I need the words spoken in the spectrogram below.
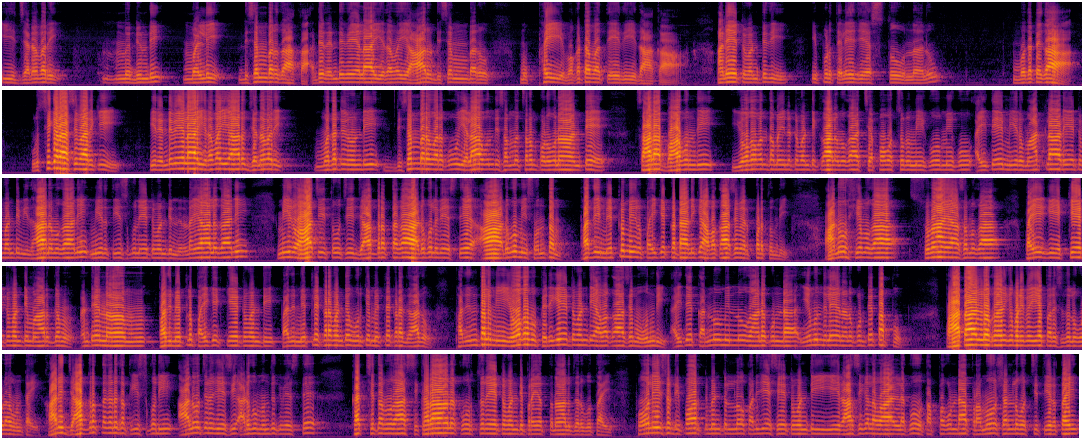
ఈ జనవరి నుండి మళ్ళీ డిసెంబర్ దాకా అంటే రెండు వేల ఇరవై ఆరు డిసెంబరు ముప్పై ఒకటవ తేదీ దాకా అనేటువంటిది ఇప్పుడు తెలియజేస్తూ ఉన్నాను. మొదటగా వృశ్చిక రాశి వారికి ఈ రెండు వేల ఇరవై ఆరు జనవరి మొదటి నుండి డిసెంబర్ వరకు ఎలా ఉంది సంవత్సరం పొడవునా అంటే చాలా బాగుంది. యోగవంతమైనటువంటి కాలముగా చెప్పవచ్చును మీకు మీకు అయితే మీరు మాట్లాడేటువంటి విధానము కానీ మీరు తీసుకునేటువంటి నిర్ణయాలు కానీ మీరు ఆచితూచి జాగ్రత్తగా అడుగులు వేస్తే ఆ అడుగు మీ సొంతం. పది మెట్లు మీరు పైకెక్కటానికి అవకాశం ఏర్పడుతుంది. అనూహ్యముగా సునాయాసముగా పైకి ఎక్కేటువంటి మార్గము అంటే నా పది మెట్లు పైకి ఎక్కేటువంటి పది మెట్లు ఎక్కడం అంటే ఊరికే మెట్లు ఎక్కడం కాదు. పదింతలు మీ యోగము పెరిగేటువంటి అవకాశము ఉంది. అయితే కన్ను మిన్ను కానకుండా ఏముందిలే అని అనుకుంటే తప్పు. పాతాళ్ళలో కానికి పడిపోయే పరిస్థితులు కూడా ఉంటాయి. కానీ జాగ్రత్త గనక తీసుకొని ఆలోచన చేసి అడుగు ముందుకు వేస్తే ఖచ్చితముగా శిఖరాన కూర్చునేటువంటి ప్రయత్నాలు జరుగుతాయి. పోలీసు డిపార్ట్మెంటుల్లో పనిచేసేటువంటి ఈ రాశిగల వాళ్ళకు తప్పకుండా ప్రమోషన్లు వచ్చి తీరుతాయి.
